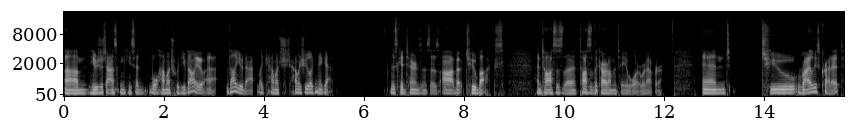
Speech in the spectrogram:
Um, he was just asking. He said, "Well, how much would you value at, valued at? Like how much? How much are you looking to get?" This kid turns and says, "Ah, about two bucks," and tosses the tosses the card on the table or whatever. And to Riley's credit,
